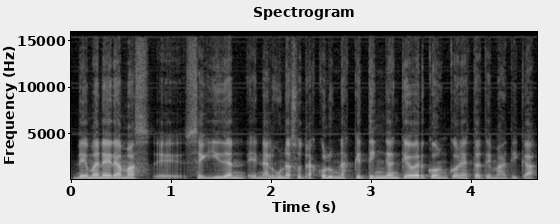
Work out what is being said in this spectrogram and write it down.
de manera más eh, seguida en, algunas otras columnas que tengan que ver con, esta temática.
